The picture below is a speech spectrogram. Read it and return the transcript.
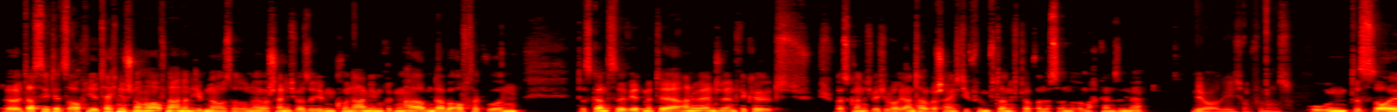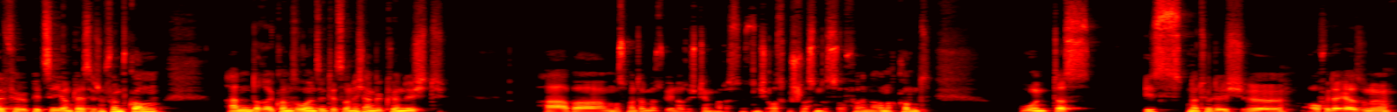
das sieht jetzt auch hier technisch nochmal auf einer anderen Ebene aus. Also ne, wahrscheinlich, weil sie eben Konami im Rücken haben, da beauftragt wurden. Das Ganze wird mit der Unreal Engine entwickelt. Ich weiß gar nicht, welche Variante, aber wahrscheinlich die 5 dann. Ich glaube, alles andere macht keinen Sinn mehr. Ja, gehe ich auch von aus. Und das soll für PC und PlayStation 5 kommen. Andere Konsolen sind jetzt noch nicht angekündigt. Aber muss man dann mal sehen. Also ich denke mal, das ist nicht ausgeschlossen, dass es auch für andere noch kommt. Und das ist natürlich äh, auch wieder eher so eine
